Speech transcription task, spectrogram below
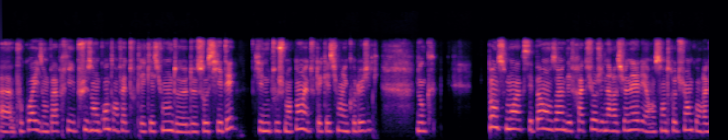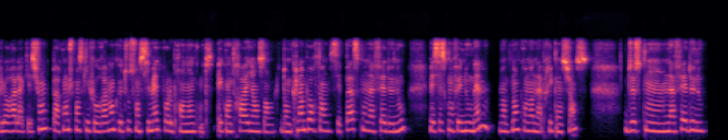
euh, pourquoi ils n'ont pas pris plus en compte en fait toutes les questions de, de société qui nous touchent maintenant et toutes les questions écologiques. Donc pense moi que c'est pas en faisant des fractures générationnelles et en s'entretuant qu'on réglera la question. Par contre, je pense qu'il faut vraiment que tous on s'y mette pour le prendre en compte et qu'on travaille ensemble. Donc l'important, c'est pas ce qu'on a fait de nous, mais c'est ce qu'on fait nous-mêmes maintenant qu'on en a pris conscience de ce qu'on a fait de nous.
